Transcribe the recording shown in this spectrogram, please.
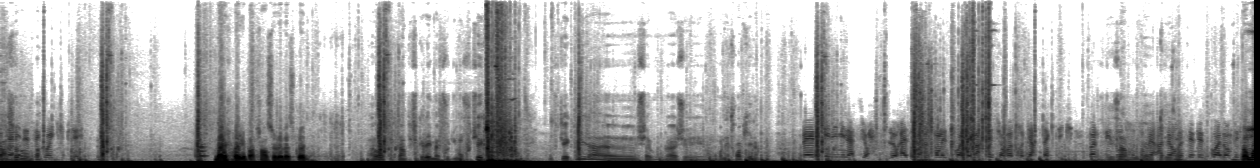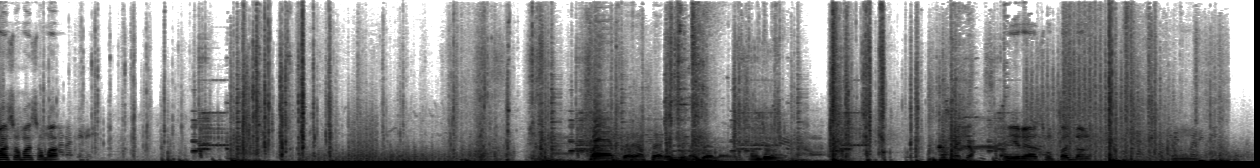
en ou Des pas coéquipiers. Là, je crois qu'il est parti en solo squad. Ah ouais, putain, parce que là, ils m'ont foutu, ils m'ont foutu avec lui. Ils m'ont foutu avec lui, là, euh, j'avoue, là, j'ai- on est tranquille. Hein. Belle élimination. Le reste de son escouade est marqué sur votre carte tactique. Bonne Les les armes, autres il y a opérateurs de cette escouade été Sur moi, sur moi, sur moi. Ah, je peux rien faire aussi, ma gueule. Ils sont deux. Sniper, Et il irait à son pote dans le...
